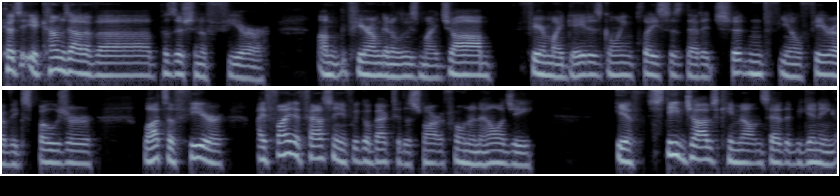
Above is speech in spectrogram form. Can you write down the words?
because it comes out of a position of fear. I'm fear i'm going to lose my job fear my data is going places that it shouldn't you know fear of exposure lots of fear. I find it fascinating if we go back to the smartphone analogy if steve jobs came out and said at the beginning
